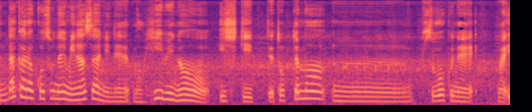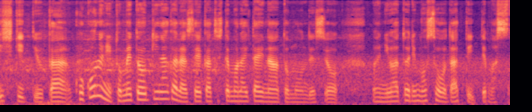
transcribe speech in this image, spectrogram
だからこそね皆さんにねもう日々の意識ってとってもうーんすごくね、まあ、意識っていうか心に留めておきながら生活してもらいたいなと思うんですよ。まあ、鶏もそうだって言ってます。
